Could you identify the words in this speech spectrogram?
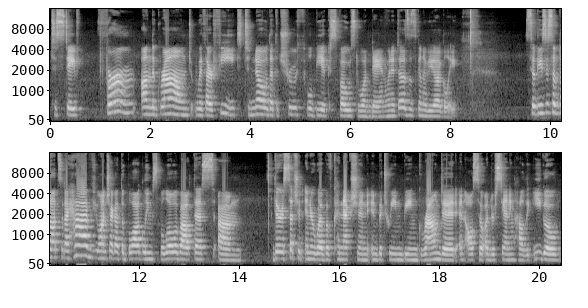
to stay firm on the ground with our feet to know that the truth will be exposed one day. And when it does, it's going to be ugly. So these are some thoughts that I have. If you want to check out the blog links below about this, um, there is such an inner web of connection in between being grounded and also understanding how the ego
